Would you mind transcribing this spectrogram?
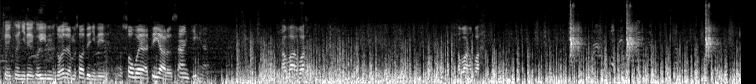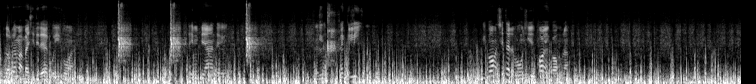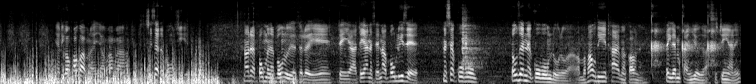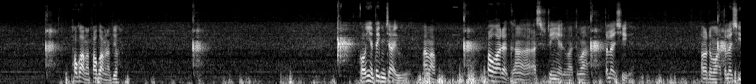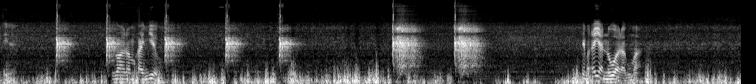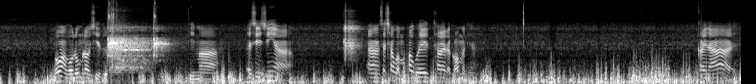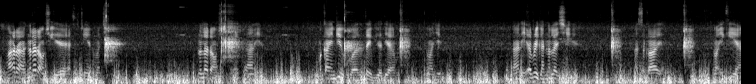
ပြီဟုတ်ပြီအဘအဘကဲကဲညီလေးကိုကြီးမစောတယ်မစောတဲ့ညီလေး software အသိရတော့စမ်းကြည့်အဘအဘအဘအဘတော့လည်းမမရှိသေးတယ်ကိုကြီးကောင်အိမ်မပြန်တယ်လက်ကလီဒီကောင်ရှစ်သက်တဲ့ဘုံရှိတယ်ကောင်းရင်ကောင်းမလား ညဒီ ကောင်ဖောက်ကမလားရမှာမ80တပုံးရှိတယ်နောက်တဲ့ပုံမှန်တဲ့ပုံးလို့ရဆိုလို့ရင်100 120နောက်ပုံး40 29ပုံး39ပုံးလို့တော့မဖောက်သေးထားရမှာကောင်းတယ်တိတ်လည်းမကင်ပြည့်ဆိုအစတင်းရတယ်ဖောက်ကမှာဖောက်ကမှာပြောကောင်းရင်တိတ်မကြိုက်ဘူးအမဖောက်ရတဲ့ခံအစတင်းရတယ်ဒီမှာဒီမှာတက်လက်ရှိတယ်အဲ့တော့ဒီမှာတက်လက်ရှိသေးတယ်ဒီ ကောင်တော့မကင်ပြုတ်ဒီမှာအဲ့ရနိုးရတာကူမဘောင်းကောင်တော့ဘယ်လောက်ရှိသလဲဒီမှာအစီရှင်းကအာ16ကမဖောက်ပဲထားရတာကောင်းမှတင်ကိုင်နာငါးရာနှစ်လက်တောင်ရှိတယ်အစီရှင်းရဒီမှာနှစ် လက်တောင်ရှိတယ်ကန်းလေးမကင်ပြုတ်ဘူးပါတိတ်ပြီးတော့တရားဒီမှာကြည့်ကန်းလေး average ကနှစ်လက်ရှိတယ်အစကားရဲ့ဒီမှာ IKEA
